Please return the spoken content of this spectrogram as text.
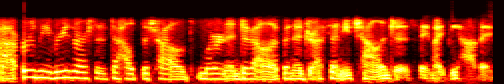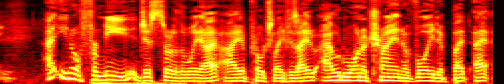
uh, early resources to help the child learn and develop and address any challenges they might be having. I, you know, for me, just sort of the way I, I approach life is I, I would want to try and avoid it, but I,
